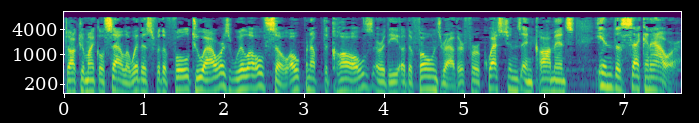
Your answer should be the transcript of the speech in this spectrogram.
Dr. Michael Salla with us for the full two hours. We'll also open up the calls, or the, or the phones rather, for questions and comments in the second hour.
